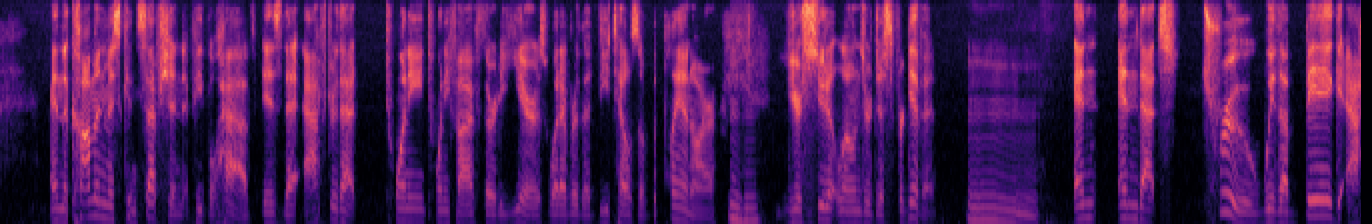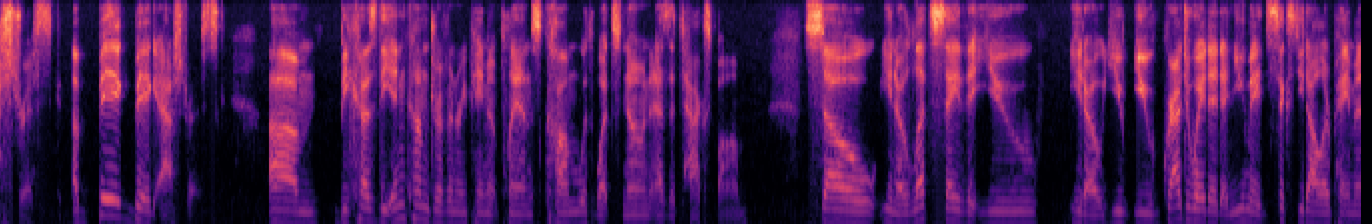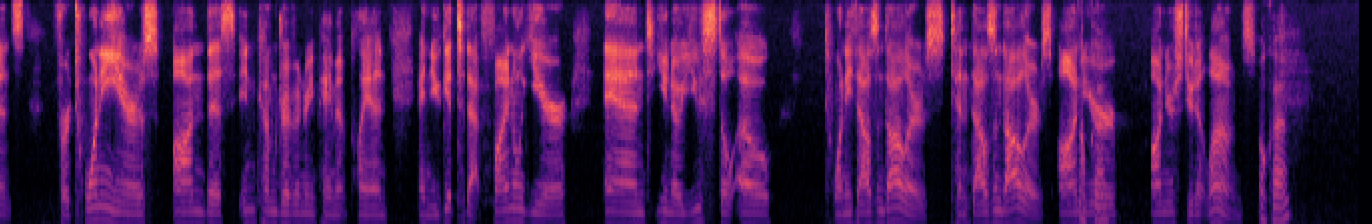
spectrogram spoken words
And the common misconception that people have is that after that 20, 25, 30 years, whatever the details of the plan are, mm-hmm. your student loans are just forgiven. Mm. And and that's true with a big asterisk, a big, big asterisk. Um, because the income driven repayment plans come with what's known as a tax bomb. So, you know, let's say that you, you know, you you graduated and you made $60 payments for 20 years on this income driven repayment plan and you get to that final year and you know you still owe $20,000, $10,000 on okay. your on your student loans. Okay.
